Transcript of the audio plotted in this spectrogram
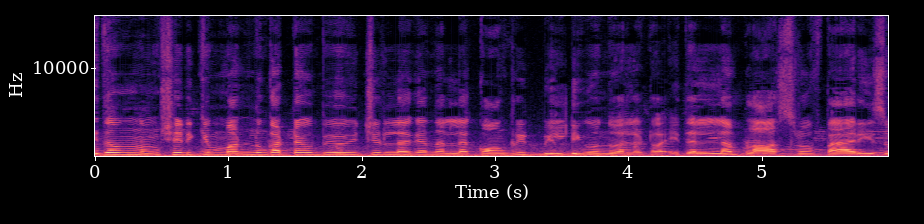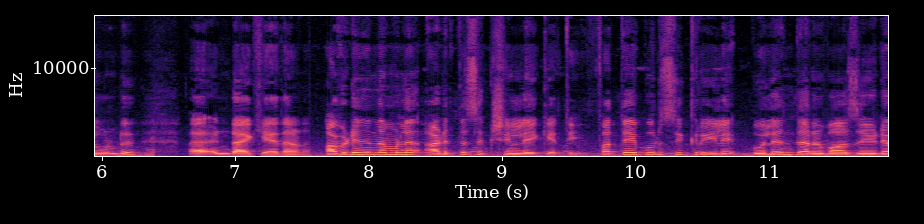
ഇതൊന്നും ശരിക്കും മണ്ണും കട്ടയും ഉപയോഗിച്ചുള്ള നല്ല കോൺക്രീറ്റ് ബിൽഡിംഗ് ഒന്നും അല്ല കേട്ടോ ഇതെല്ലാം പ്ലാസ്റ്റർ ഓഫ് പാരീസ് കൊണ്ട് ഉണ്ടാക്കിയതാണ്. അവിടെ നിന്ന് നമ്മൾ അടുത്ത സെക്ഷനിലേക്ക് എത്തി. ഫത്തേപൂർ സിക്രിയിലെ ബുലൻ ദർവാസയുടെ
